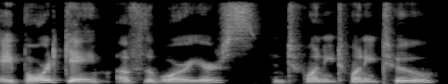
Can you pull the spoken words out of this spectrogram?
a board game of the Warriors in 2022,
